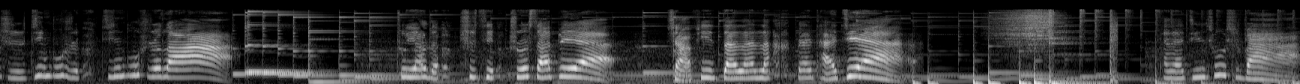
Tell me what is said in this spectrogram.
事，听故事，听故事啦！重要的事情说三遍，小屁哒啦啦，明天见！快来听故事吧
